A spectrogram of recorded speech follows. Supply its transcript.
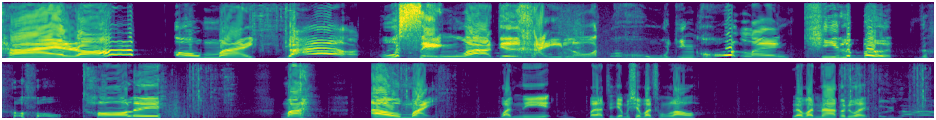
ไครอสโอ้ my god อู้สิงว่ะ เจอไข่รถโอ้โหยิงโคตรแรง ขี้ระเบิด โอ้โหท้อเลย มา เอาใหม่ วันนี้มันอาจจะยังไม่ใช่วันของเรา และวันหน้าก็ด้วย ปืนแล้ว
